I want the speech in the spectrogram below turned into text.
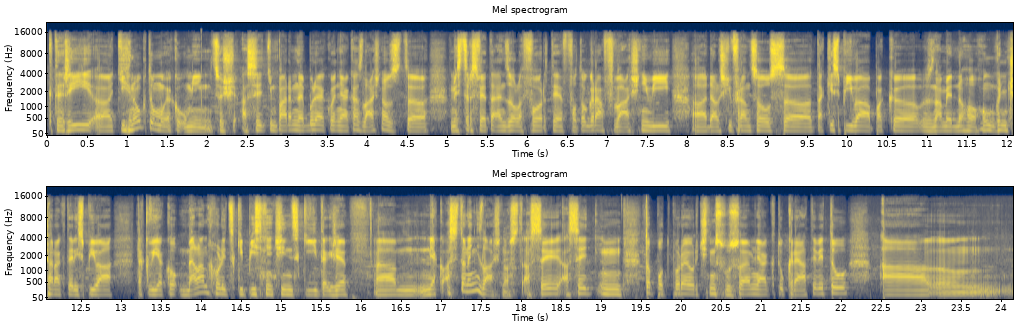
kteří uh, tíhnou k tomu jako umění, což asi tím pádem nebude jako nějaká zvláštnost. Uh, mistr světa Enzo Lefort je fotograf vášnivý, uh, další francouz uh, taky zpívá, pak uh, znám jednoho Hongkončana, který zpívá takový jako melancholický písně čínský, takže um, jako asi to není zvláštnost. Asi, asi um, to podporuje určitým způsobem nějak tu kreativitu a um,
